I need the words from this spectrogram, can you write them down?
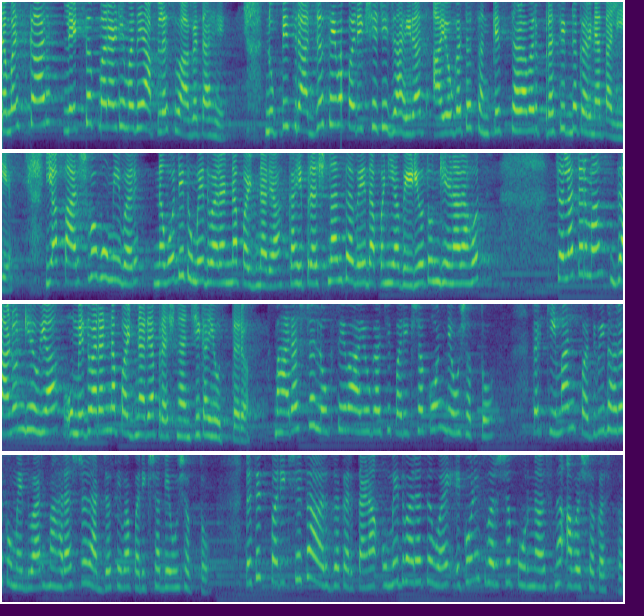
नमस्कार. लेट्सअप मराठीमध्ये आपलं स्वागत आहे. नुकतीच राज्यसेवा परीक्षेची जाहिरात आयोगाच्या संकेतस्थळावर प्रसिद्ध करण्यात आली आहे या पार्श्वभूमीवर नवोदित उमेदवारांना पडणाऱ्या काही प्रश्नांचा वेध आपण या व्हिडिओतून घेणार आहोत. चला तर मग जाणून घेऊया उमेदवारांना पडणाऱ्या प्रश्नांची काही उत्तरं. महाराष्ट्र लोकसेवा आयोगाची परीक्षा कोण देऊ शकतो? तर किमान पदवीधारक उमेदवार महाराष्ट्र राज्यसेवा परीक्षा देऊ शकतो. तसेच परीक्षेचा अर्ज करताना उमेदवाराचं वय एकोणीस वर्ष पूर्ण असणं आवश्यक असतं.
